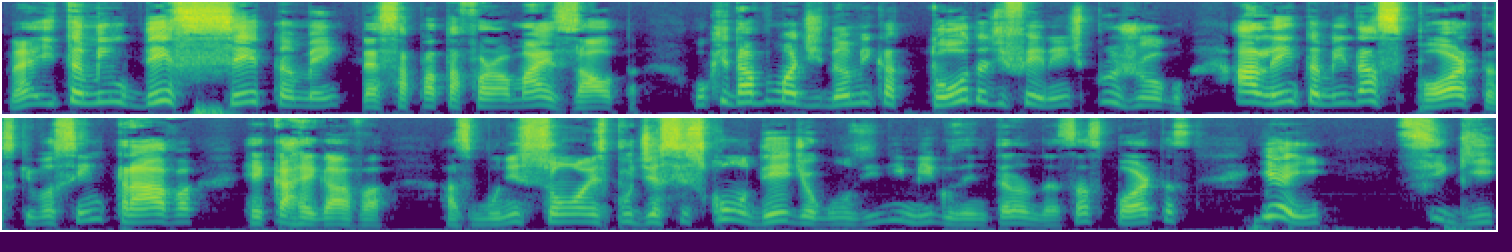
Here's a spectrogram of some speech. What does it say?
né, e também descer também dessa plataforma mais alta o que dava uma dinâmica toda diferente para o jogo. Além também das portas que você entrava, recarregava as munições, podia se esconder de alguns inimigos entrando nessas portas e aí seguir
